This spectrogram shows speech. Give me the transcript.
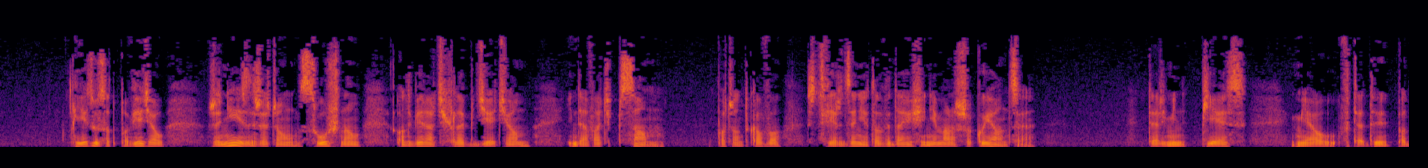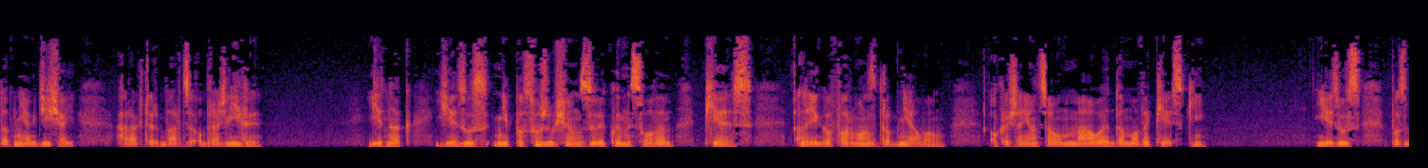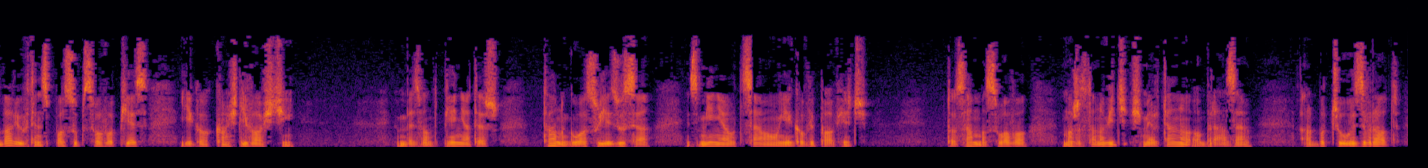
Jezus odpowiedział, że nie jest rzeczą słuszną odbierać chleb dzieciom i dawać psom. Początkowo stwierdzenie to wydaje się niemal szokujące. Termin pies miał wtedy, podobnie jak dzisiaj, charakter bardzo obraźliwy. Jednak Jezus nie posłużył się zwykłym słowem pies, ale jego formą zdrobniałą, określającą małe domowe pieski. Jezus pozbawił w ten sposób słowo pies jego kąśliwości. Bez wątpienia też ton głosu Jezusa zmieniał całą jego wypowiedź. To samo słowo może stanowić śmiertelną obrazę albo czuły zwrot,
